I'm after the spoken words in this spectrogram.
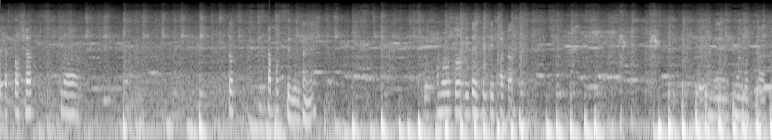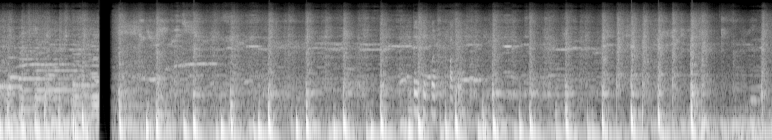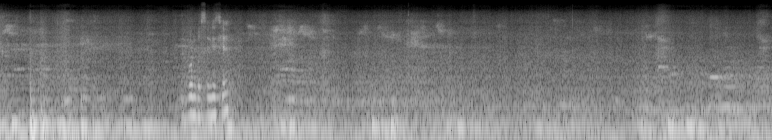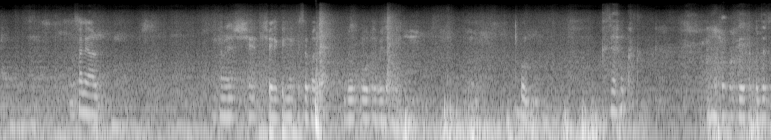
এটা প্রাসাদ বা স্থাপক ছিল ওখানে তো সম্ভবত এটা হচ্ছে পাটা এখানে ঘুমোচ্ছে outbound bus गए है के लिए किससे बात वो वो अभी जा रही बोल। कैसे है जो बोलते हैं कि पद्धति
